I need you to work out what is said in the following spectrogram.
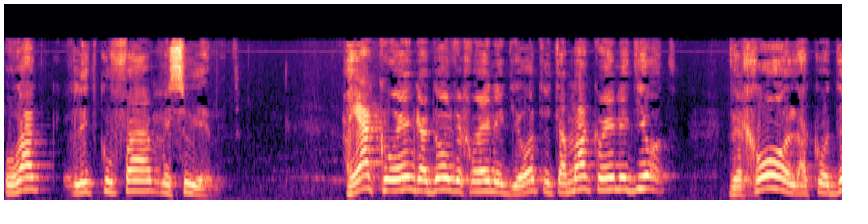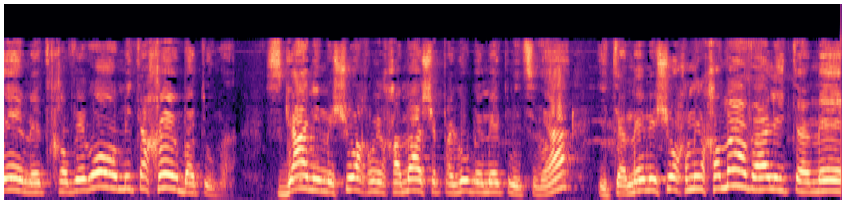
הוא רק לתקופה מסוימת. היה כהן גדול וכהן אדיוט, יטמא כהן אדיוט. וכל הקודם את חברו מתאחר בטומאה. סגן עם משוח מלחמה שפגעו במת מצווה, יטמא משוח מלחמה ואל יטמא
